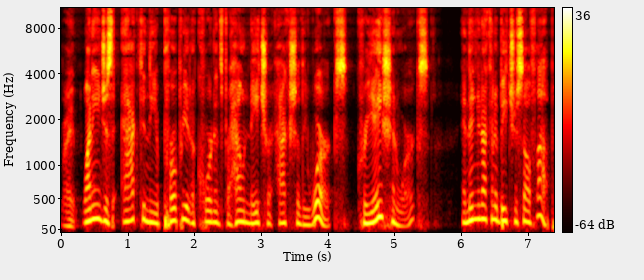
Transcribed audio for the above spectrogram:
Right. Why don't you just act in the appropriate accordance for how nature actually works, creation works, and then you're not going to beat yourself up.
